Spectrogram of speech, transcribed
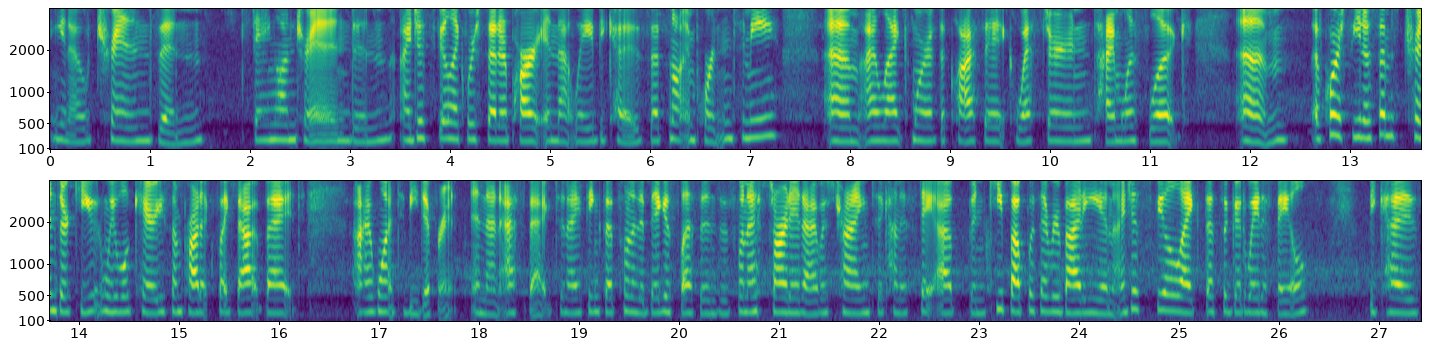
you know trends and staying on trend and i just feel like we're set apart in that way because that's not important to me um, i like more of the classic western timeless look um, of course, you know, some trends are cute and we will carry some products like that, but I want to be different in that aspect. And I think that's one of the biggest lessons is when I started, I was trying to kind of stay up and keep up with everybody. And I just feel like that's a good way to fail because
